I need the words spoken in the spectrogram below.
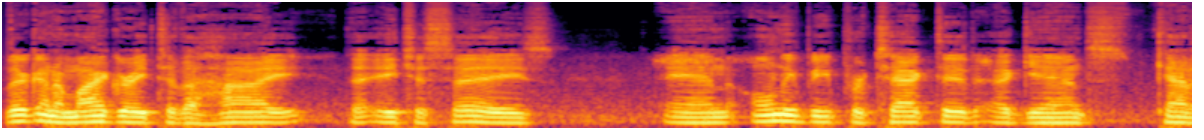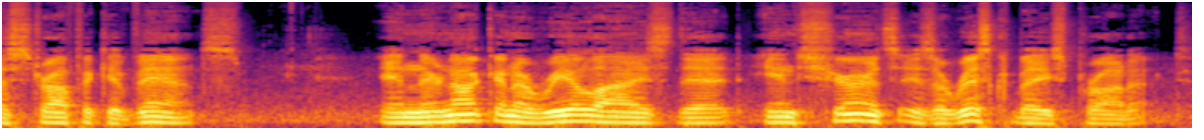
They're going to migrate to the high, the HSAs, and only be protected against catastrophic events. And they're not going to realize that insurance is a risk based product.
